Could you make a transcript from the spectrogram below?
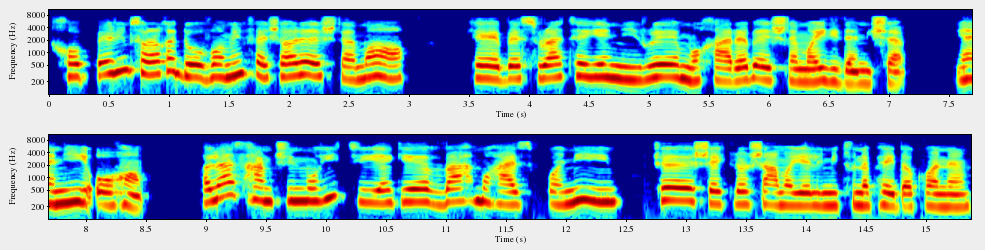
خب بریم سراغ دومین فشار اجتماع که به صورت یه نیروی مخرب اجتماعی دیده میشه. یعنی اوهام. حالا از همچین محیطی اگه وهم و حذف کنیم چه شکل و شمایلی می‌تونه پیدا کنه؟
